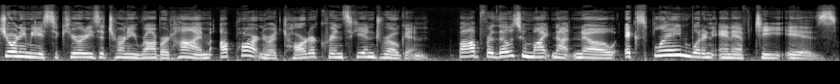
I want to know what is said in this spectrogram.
Joining me is securities attorney Robert Heim, a partner at Tarter, Krinsky and Drogin. Bob, for those who might not know, explain what an NFT is.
